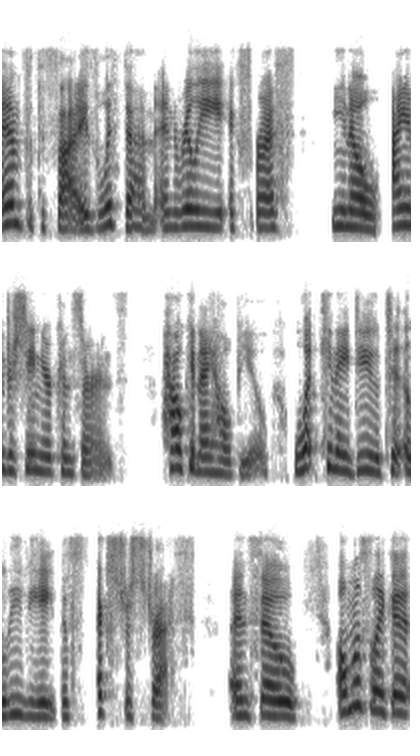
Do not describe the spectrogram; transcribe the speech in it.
emphasize with them and really express, you know, I understand your concerns. How can I help you? What can I do to alleviate this extra stress? And so almost like a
